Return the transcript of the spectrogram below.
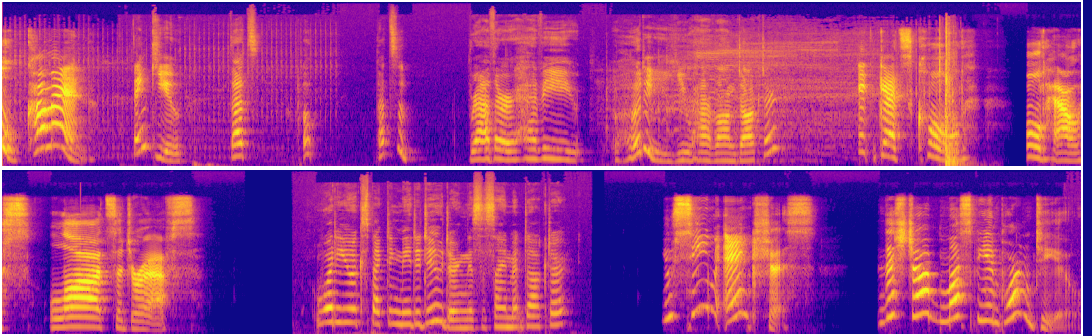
Oh, come in. Thank you. That's. Oh, that's a rather heavy hoodie you have on, Doctor. It gets cold. Old house. Lots of drafts. What are you expecting me to do during this assignment, Doctor? You seem anxious. This job must be important to you.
